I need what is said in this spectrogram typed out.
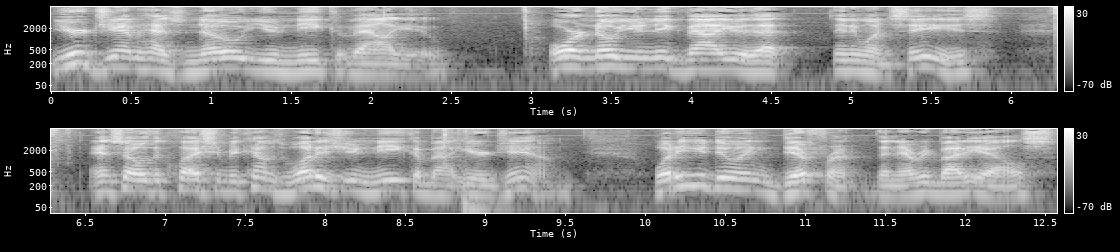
your gym has no unique value or no unique value that anyone sees. And so the question becomes what is unique about your gym? What are you doing different than everybody else?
